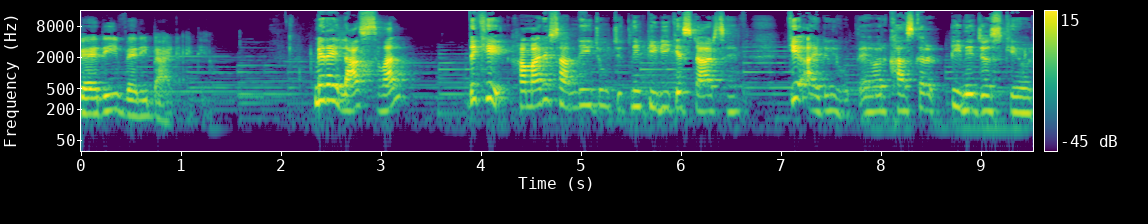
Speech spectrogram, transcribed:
very very bad idea मेरा लास्ट सवाल, देखिए, हमारे सामने जो जितने टीवी के स्टार्स हैं, ये आइडल होते हैं, और खासकर टीनेजर्स के और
